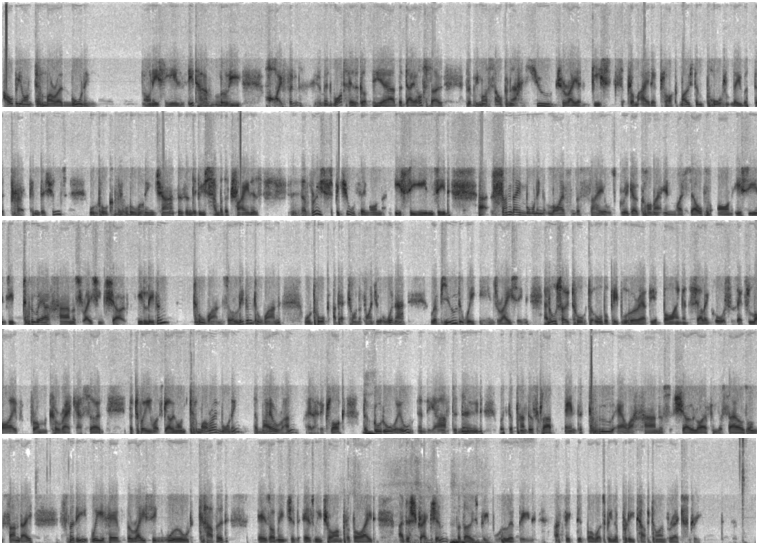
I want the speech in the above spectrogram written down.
I'll be on tomorrow morning on SENZ. Um, Louis Hyphen, Herman Watt, has got the uh, the day off, so it'll be myself and a huge array of guests from 8 o'clock. Most importantly, with the track conditions, we'll talk about all the winning chances, interview some of the trainers. And a very special thing on SENZ. Uh, Sunday morning, live from the sales, Greg O'Connor and myself on SENZ two-hour harness racing show. 11 to 1. So 11 to 1, we'll talk about trying to find you a winner, review the weekend's racing, and also talk to all the people who are out there buying and selling horses. That's live from Karaka. So between what's going on tomorrow morning, the mail run at 8 o'clock, the mm. good oil in the afternoon with the Punters Club and the two-hour harness show live from the sales on Sunday, Smithy, we have the racing world covered as I mentioned, as we try and provide a distraction for those people who have been affected by what's been a pretty tough time for our country.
